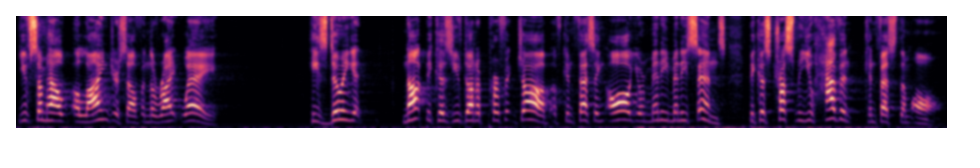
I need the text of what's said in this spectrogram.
you've somehow aligned yourself in the right way. He's doing it not because you've done a perfect job of confessing all your many, many sins, because trust me, you haven't confessed them all.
